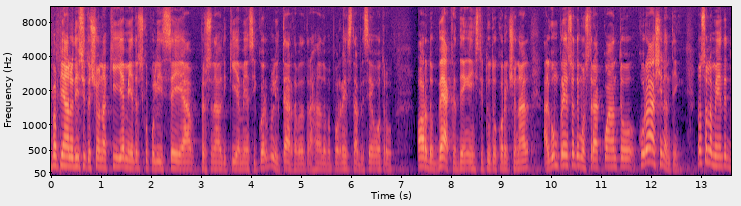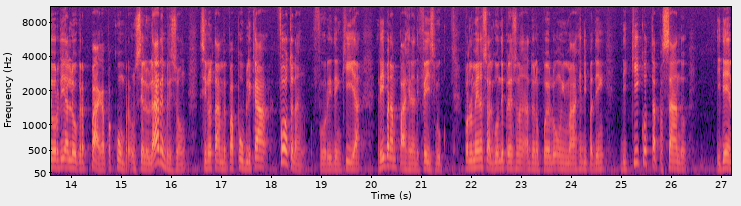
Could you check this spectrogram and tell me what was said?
papiano de situação aqui, mientras que a polícia, personal de Kia, e corpo militar estava trabalhando para restabelecer outro ordem back do Instituto Correccional, algum preço demonstrar quanto coragem não tem. Não somente dor de logra paga para comprar um celular em prisão, sino também para publicar foto não, fora de Kia, riba na página de Facebook. Por lo menos algum de preço não adona pueblo uma imagem de padem de Kiko está passando e de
